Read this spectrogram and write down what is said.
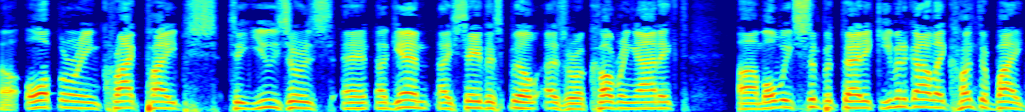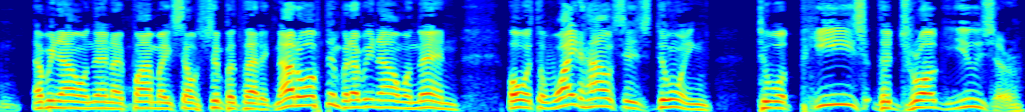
uh, offering crack pipes to users. And again, I say this, Bill, as a recovering addict, I'm always sympathetic. Even a guy like Hunter Biden, every now and then I find myself sympathetic. Not often, but every now and then. But what the White House is doing to appease the drug user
